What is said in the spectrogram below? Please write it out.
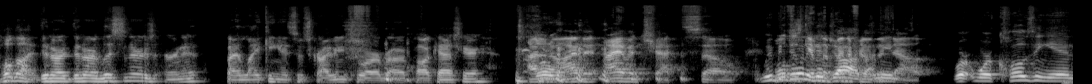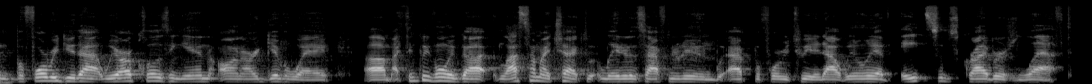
Hold on. Did our did our listeners earn it by liking and subscribing to our, our podcast here? I don't know. I haven't, I haven't checked. So We've been we'll just doing give a good the job. I mean, doubt. we're we're closing in. Before we do that, we are closing in on our giveaway. Um, I think we've only got last time I checked later this afternoon af- before we tweeted out, we only have eight subscribers left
